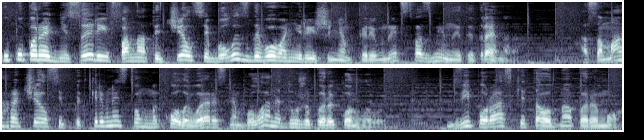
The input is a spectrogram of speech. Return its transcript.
У попередній серії фанати Челсі були здивовані рішенням керівництва змінити тренера. А сама гра Челсі під керівництвом Миколи Вересня була не дуже переконливою. Дві поразки та одна перемога.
